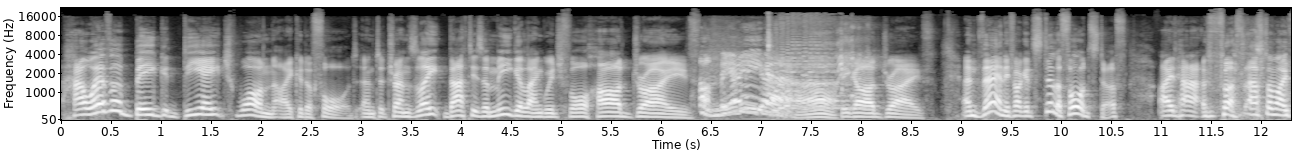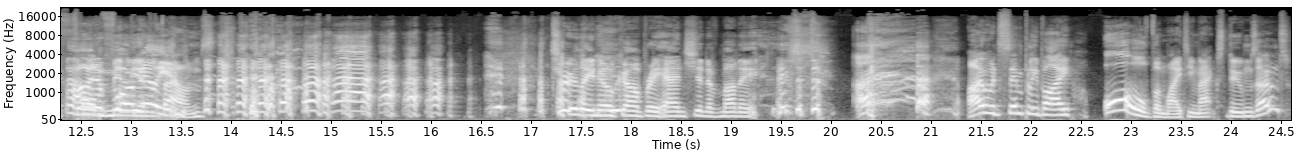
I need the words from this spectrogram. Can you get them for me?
However big DH1 I could afford, and to translate, that is Amiga language for hard drive. On the Amiga! Ah. Big hard drive. And then, if I could still afford stuff, I'd have, after my I'd four have four million million. pounds, Truly no comprehension of money. I would simply buy all the Mighty Max Doom Zones,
